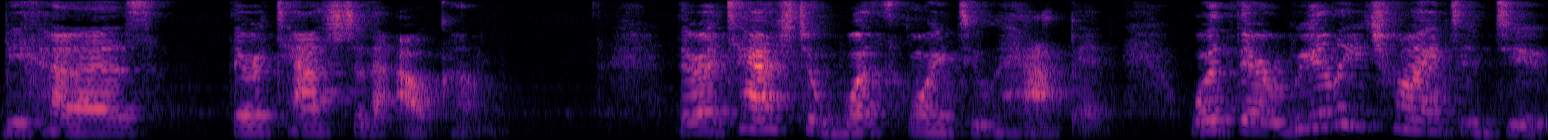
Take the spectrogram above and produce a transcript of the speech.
because they're attached to the outcome. They're attached to what's going to happen. What they're really trying to do,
